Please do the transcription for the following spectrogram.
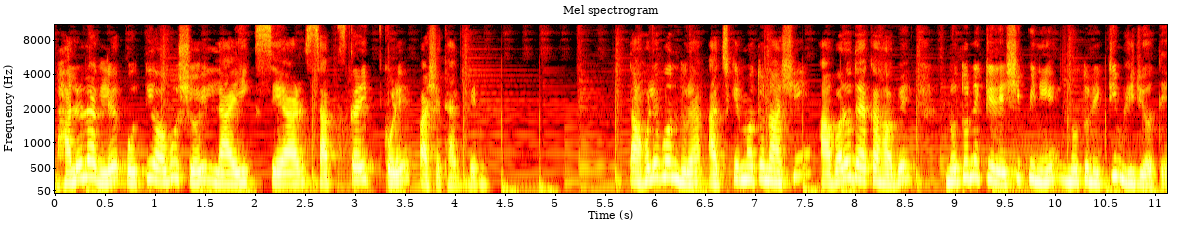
ভালো লাগলে অতি অবশ্যই লাইক, শেয়ার, সাবস্ক্রাইব করে পাশে থাকবেন। তাহলে বন্ধুরা আজকের মতন আসি, আবারও দেখা হবে নতুন একটি রেসিপি নিয়ে নতুন একটি ভিডিওতে।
